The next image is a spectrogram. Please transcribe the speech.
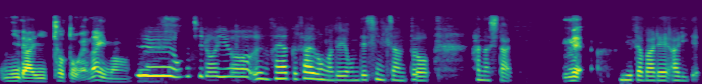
二大巨頭やな、今。えー、面白いよ。うん、早く最後まで読んで、しんちゃんと話したい。ね、ネタバレありで。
